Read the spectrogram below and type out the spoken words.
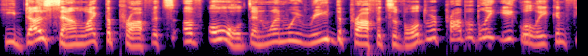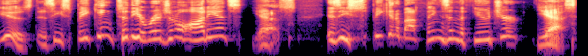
He does sound like the prophets of old. And when we read the prophets of old, we're probably equally confused. Is he speaking to the original audience? Yes. Is he speaking about things in the future? Yes.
